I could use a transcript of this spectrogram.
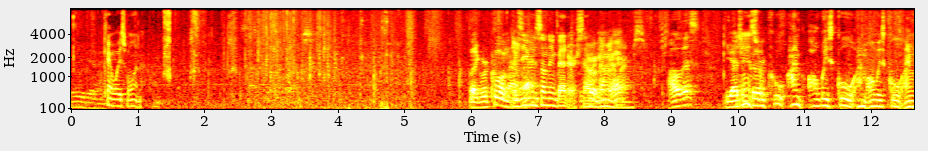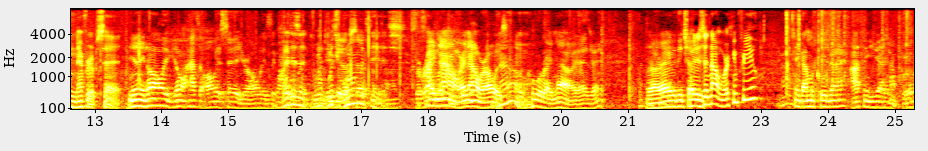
Where you going? Can't waste one. Like we're cool now. There's right? even something better. Sour cool gummy right? worms. all of us. You guys Yes, are we're cool. cool. I'm always cool. I'm always cool. I'm never upset. You know, you don't always, you don't have to always say that you're always the Why cool does it- We what- do what's get wrong upset with this? But right now, right now we're always No. we're cool. Right now, guys, right? We're all right with each other. Wait, is it not working for you? I think I'm a cool guy. I think you guys are cool.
